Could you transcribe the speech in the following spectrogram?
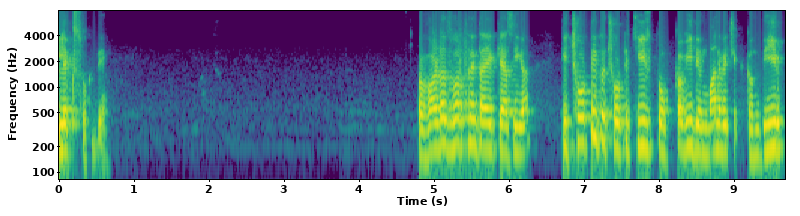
ਲਿਖ ਸਕਦੇ ਹੋ। ਪਰ ਵਰਡਸਵਰਥ ਨੇ ਤਾਂ ਇਹ ਕਿਹਾ ਸੀਗਾ ਕਿ ਛੋਟੀ ਤੋਂ ਛੋਟੀ ਚੀਜ਼ ਤੋਂ ਕਵੀ ਦੇ ਮਨ ਵਿੱਚ ਇੱਕ ਗੰਭੀਰ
